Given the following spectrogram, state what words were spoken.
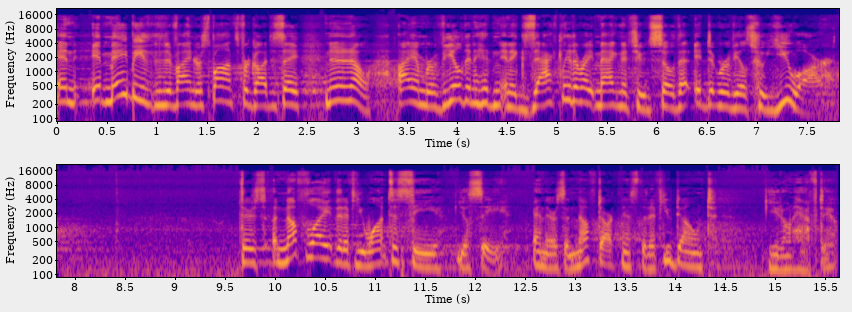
And it may be the divine response for God to say, no, no, no, I am revealed and hidden in exactly the right magnitude so that it reveals who you are. There's enough light that if you want to see, you'll see. And there's enough darkness that if you don't, you don't have to.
